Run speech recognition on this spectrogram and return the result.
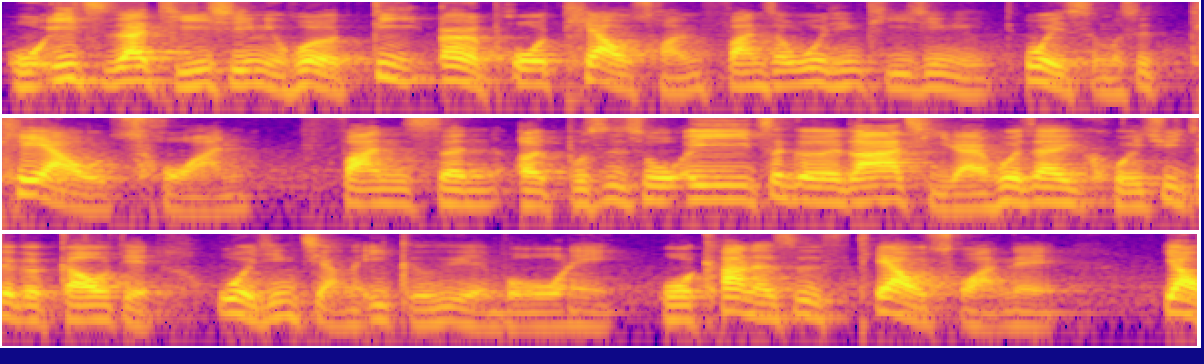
我一直在提醒你会有第二波跳船翻身，我已经提醒你为什么是跳船。翻身，而不是说，哎，这个拉起来会再回去这个高点。我已经讲了一个月波呢，我看的是跳船呢，要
